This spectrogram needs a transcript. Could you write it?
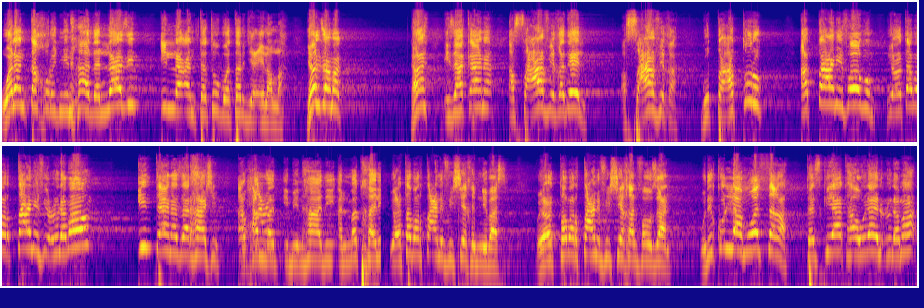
ولن تخرج من هذا اللازم إلا أن تتوب وترجع إلى الله. يلزمك. ها؟ إذا كان الصعافقة ديل الصعافقة قطع الطرق الطعن فوقهم يعتبر طعن في علمائهم. أنت يا نزار هاشم محمد بن هادي المدخلي يعتبر طعن في الشيخ ابن باس ويعتبر طعن في الشيخ الفوزان. ودي كلها موثقة تزكيات هؤلاء العلماء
